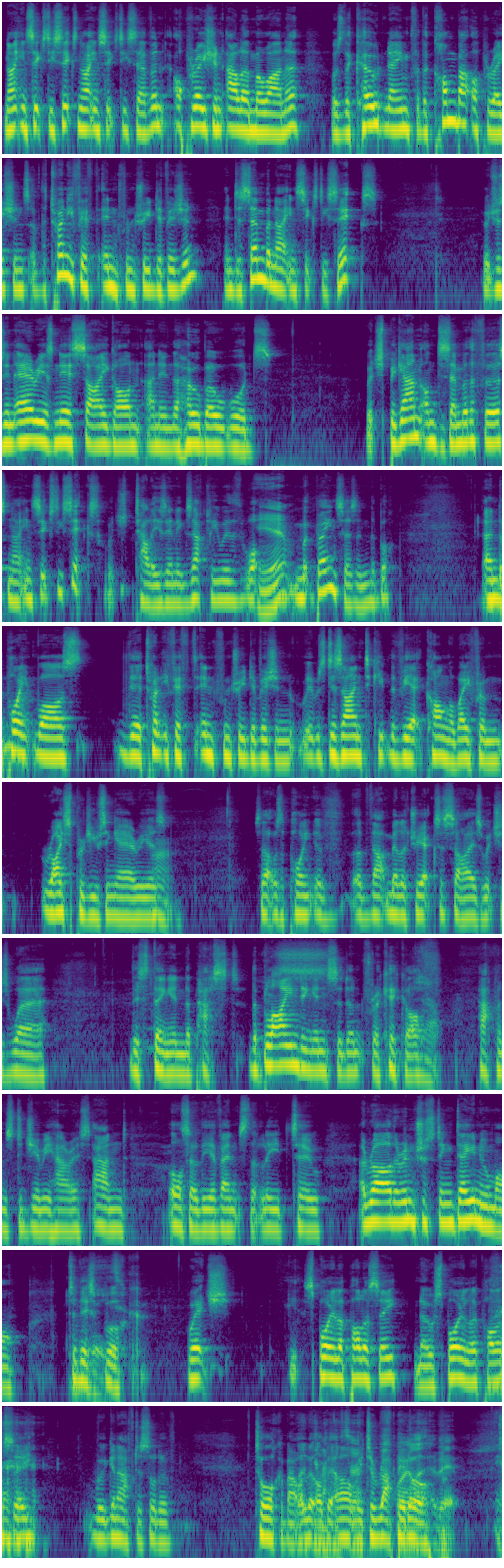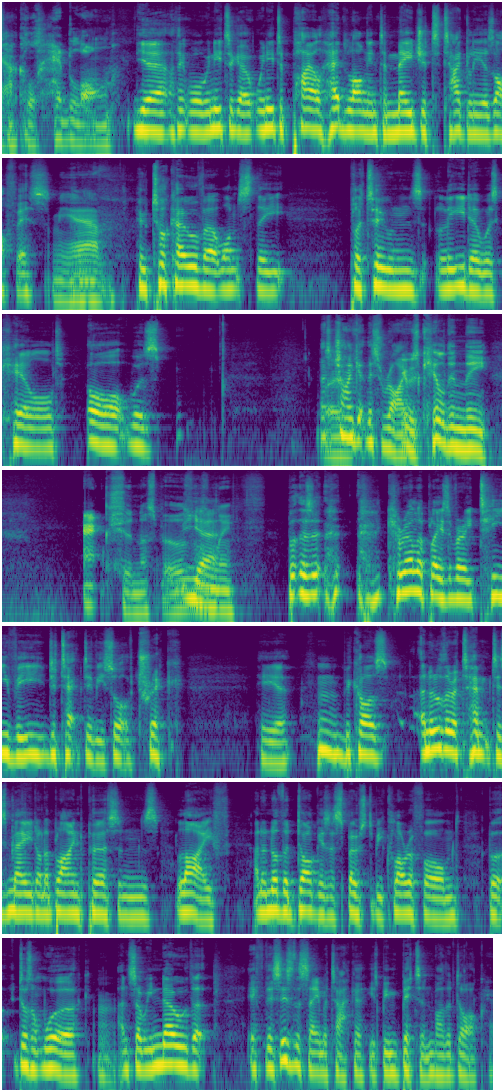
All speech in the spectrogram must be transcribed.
1966 1967, Operation Ala Moana was the code name for the combat operations of the 25th Infantry Division in December 1966, which was in areas near Saigon and in the Hobo Woods, which began on December the 1st, 1966, which tallies in exactly with what Yeah. McBain says in the book. And the point was the 25th Infantry Division, it was designed to keep the Viet Cong away from rice producing areas. So that was the point of, of that military exercise, which is where this thing in the past, the blinding incident for a kickoff, Yeah. happens to Jimmy Harris, and also the events that lead to a rather interesting denouement to this Indeed. book, which, spoiler policy, no spoiler policy, we're going to have to sort of talk about We're a little bit, aren't we, to wrap it up? a bit. Yeah. Tackle headlong. Yeah, I think, well, we need to go, we need to pile headlong into Major Tattaglia's office Yeah. who took over once the platoon's leader was killed or was. Let's try and get this right. He was killed in the action, I suppose, Yeah. wasn't he? But there's a Carella plays a very TV detective-y sort of trick here hmm. because another attempt is made on a blind person's life, and another dog is supposed to be chloroformed, but it doesn't work, ah. and so we know that if this is the same attacker, he's been bitten by the dog.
